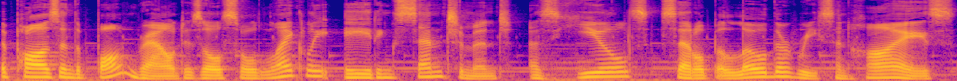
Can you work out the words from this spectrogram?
The pause in the bond round is also likely aiding sentiment as yields settle below their recent highs.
